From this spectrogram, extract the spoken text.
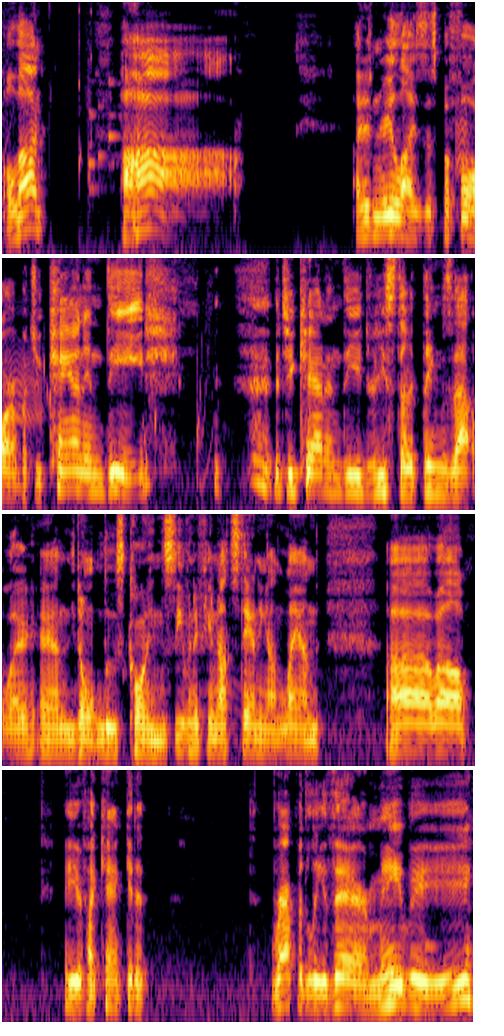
Hold on. Haha! -ha. I didn't realize this before, but you can indeed. but you can indeed restart things that way, and you don't lose coins, even if you're not standing on land. Uh, well, Maybe if I can't get it rapidly there, maybe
